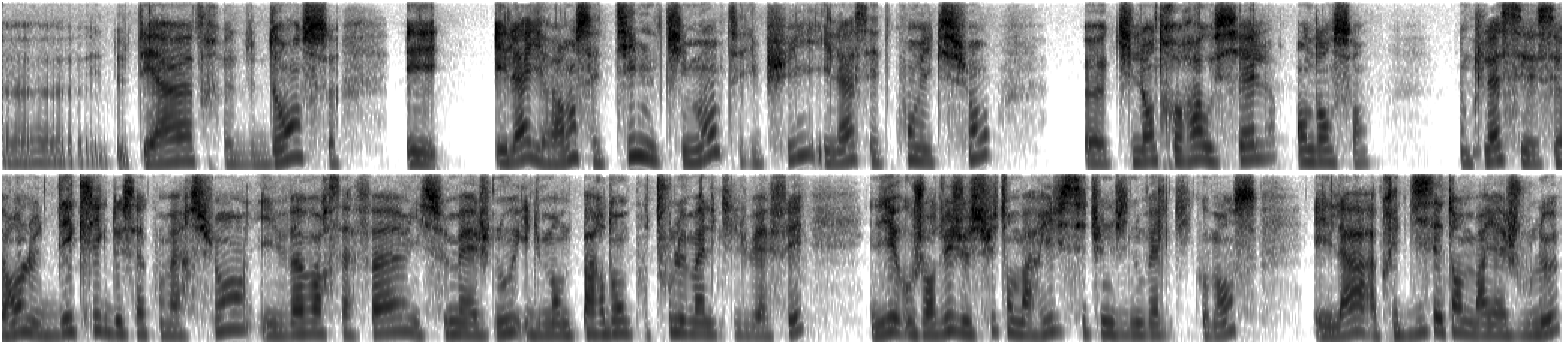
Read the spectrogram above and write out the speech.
de théâtre, de danse. Et, là, il y a vraiment cet hymne qui monte, et puis il a cette conviction euh, qu'il entrera au ciel en dansant. Donc là, c'est vraiment le déclic de sa conversion. Il va voir sa femme, il se met à genoux, il lui demande pardon pour tout le mal qu'il lui a fait. Il dit Aujourd'hui, je suis ton mari, c'est une vie nouvelle qui commence. Et là, après 17 ans de mariage houleux,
